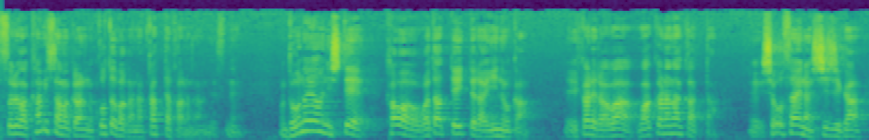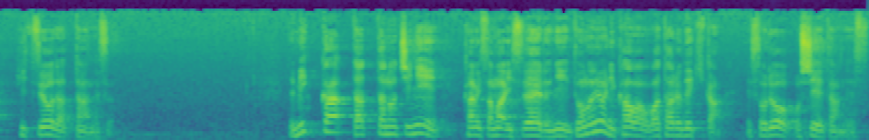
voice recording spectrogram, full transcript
それは神様からの言葉がなかったからなんですね。どのようにして川を渡っていったらいいのか彼らは分からなかった。詳細な指示が必要だったんです。3日経った後に神様はイスラエルにどのように川を渡るべきかそれを教えたんです。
